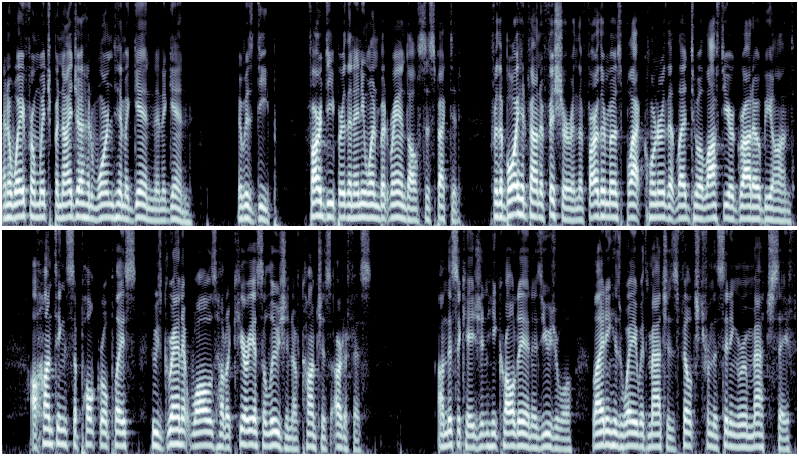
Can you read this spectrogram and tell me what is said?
and away from which Benijah had warned him again and again. It was deep, far deeper than anyone but Randolph suspected, for the boy had found a fissure in the farthermost black corner that led to a loftier grotto beyond a haunting sepulchral place whose granite walls held a curious illusion of conscious artifice. On this occasion he crawled in as usual, lighting his way with matches filched from the sitting room match safe,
